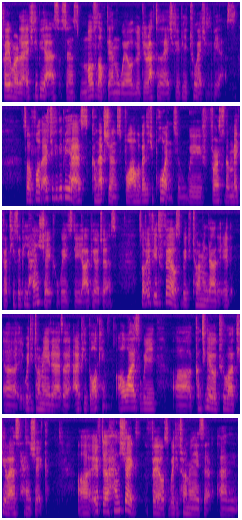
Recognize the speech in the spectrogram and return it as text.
favor the HTTPS since most of them will redirect the HTTP to HTTPS. So for the HTTPS connections for our vantage point, we first make a TCP handshake with the IP address. So if it fails, we determine that it uh, we determine it as an IP blocking. Otherwise, we uh, continue to a TLS handshake. Uh, if the handshake fails, we determine it's an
